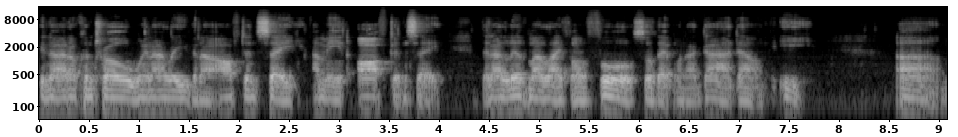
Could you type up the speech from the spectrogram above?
You know, I don't control when I leave, and I often say, I mean, often say, that I live my life on full so that when I die, I die on E. Um,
